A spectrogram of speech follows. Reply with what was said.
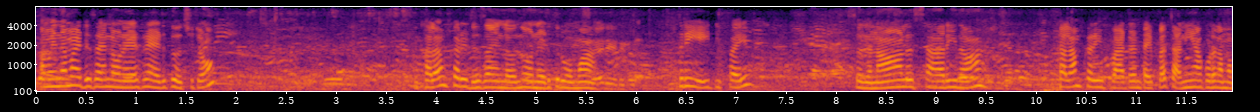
நம்ம இந்த மாதிரி டிசைனில் ஒன்று ஏற்கனவே எடுத்து வச்சுட்டோம். கலம்கரி டிசைனில் வந்து ஒன்று எடுத்துருவோமா? த்ரீ எயிட்டி ஃபைவ் ஸோ இந்த நாலு saree தான். கலம்கரி பேட்டர்ன் டைப்பில் தனியாக கூட நம்ம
